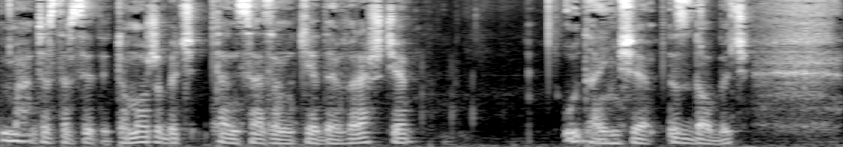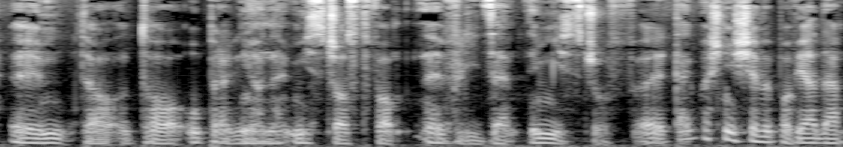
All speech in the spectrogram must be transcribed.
Manchester City to może być ten sezon, kiedy wreszcie uda im się zdobyć to, to upragnione mistrzostwo w Lidze Mistrzów. Tak właśnie się wypowiada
